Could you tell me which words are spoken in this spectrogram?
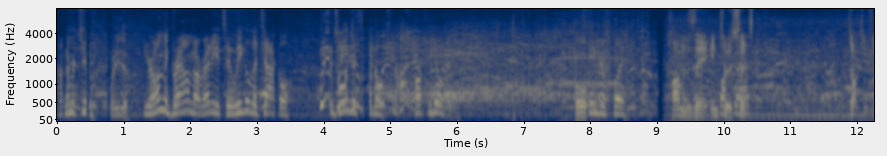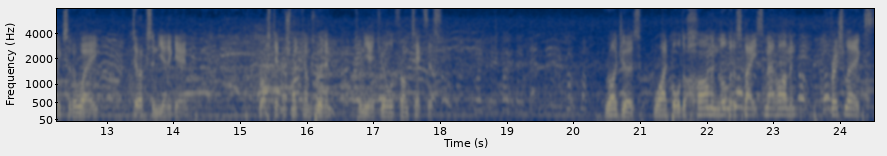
Uh, number two, What do you do? you're on the ground already. It's illegal to tackle. What are you It's a talking dangerous about? tackle. Off you go. Oh, Dangerous play. Harmon is there into Watch that. assist. Dotti flicks it away. Dirksen yet again. Ross Depperschmidt comes with him, 28-year-old from Texas. Rogers, wide ball to Harmon, a little bit of space. Matt Harmon, fresh legs.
